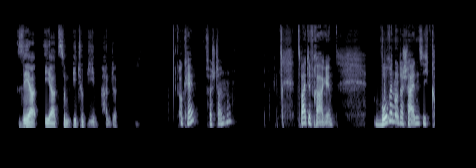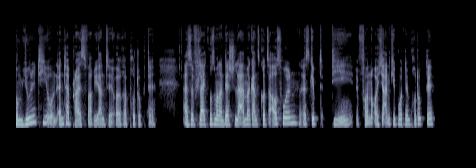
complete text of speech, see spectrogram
sehr eher zum B2B-Handel. Okay, verstanden. Zweite Frage. Worin unterscheiden sich Community und Enterprise-Variante eurer Produkte? Also vielleicht muss man an der Stelle einmal ganz kurz ausholen. Es gibt die von euch angebotenen Produkte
